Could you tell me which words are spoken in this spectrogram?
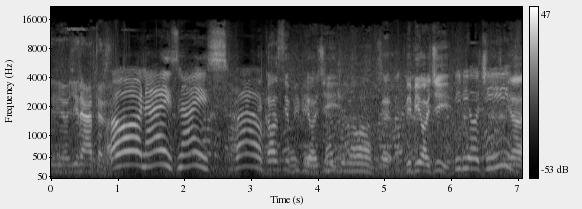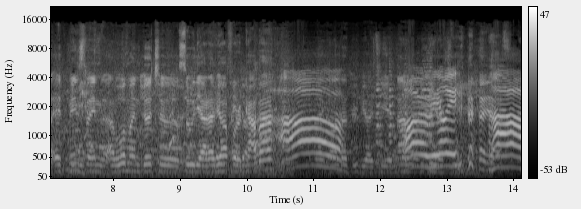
بیاجی عطر oh, nice, nice. Wow. Calls you BBOG. Uh, BBOG. BBOG. Yeah, it means when a woman go to Saudi Arabia for Kaaba, Oh. that BBOG. and now Oh, BBOG. really? Yes. Ah.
